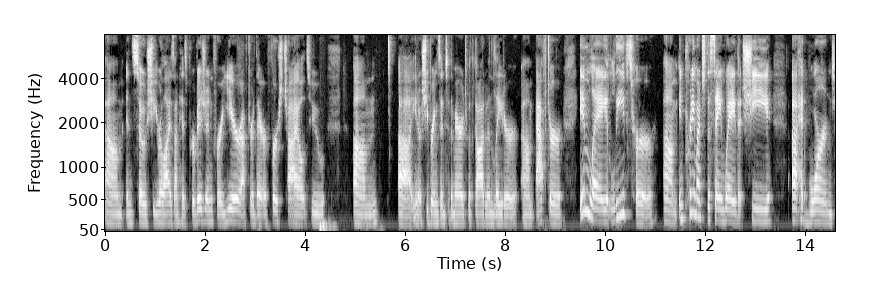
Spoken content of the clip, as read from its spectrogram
Um, and so she relies on his provision for a year after their first child, who um, uh, you know, she brings into the marriage with Godwin later um, after Imlay leaves her um, in pretty much the same way that she uh, had warned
